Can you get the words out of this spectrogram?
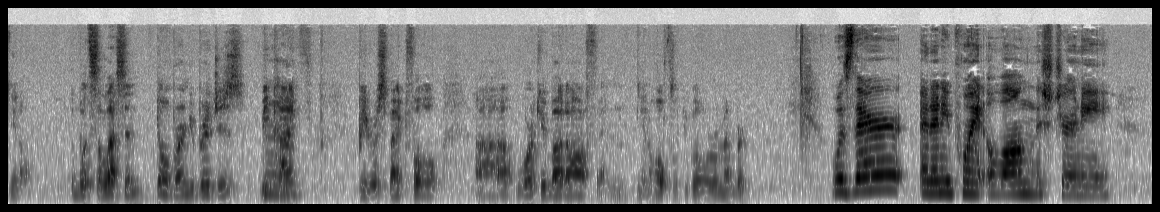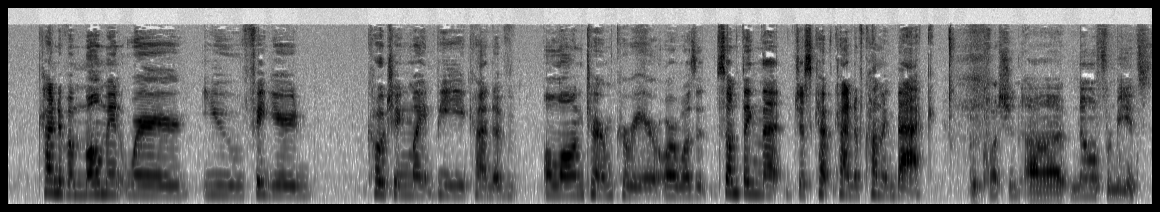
you know, what's the lesson? Don't burn your bridges. Be Mm. kind. Be respectful. Uh, work your butt off, and you know, hopefully people will remember. Was there at any point along this journey kind of a moment where you figured coaching might be kind of a long term career, or was it something that just kept kind of coming back? Good question. Uh, no, for me, it's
